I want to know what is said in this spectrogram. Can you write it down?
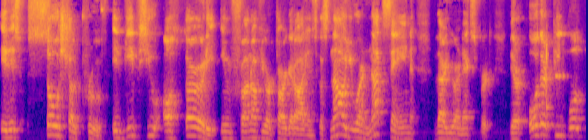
It is social proof. It gives you authority in front of your target audience because now you are not saying that you're an expert. There are other people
